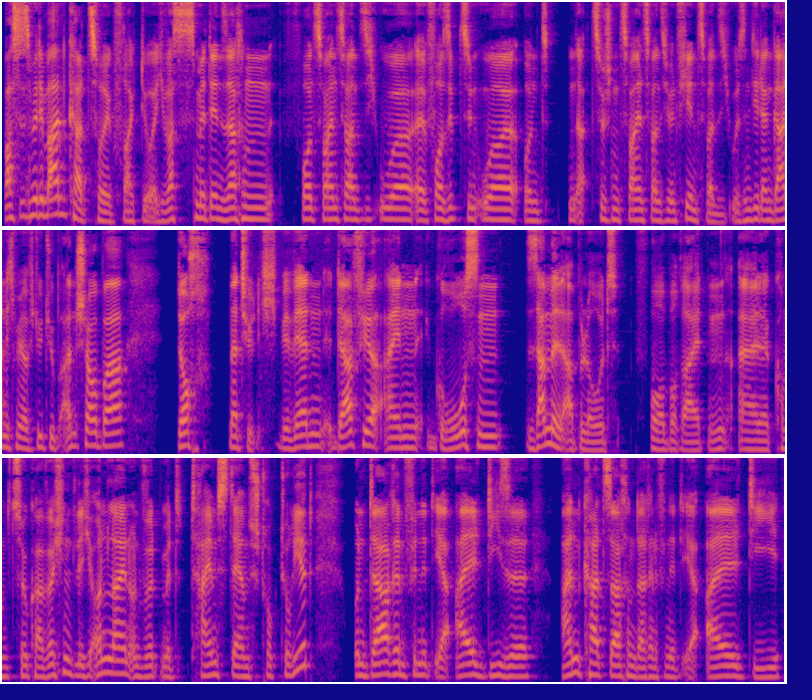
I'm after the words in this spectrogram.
Was ist mit dem Uncut-Zeug, fragt ihr euch? Was ist mit den Sachen vor 22 Uhr, äh, vor 17 Uhr und na, zwischen 22 und 24 Uhr? Sind die dann gar nicht mehr auf YouTube anschaubar? Doch, natürlich. Wir werden dafür einen großen Sammel-Upload vorbereiten. Äh, der kommt circa wöchentlich online und wird mit Timestamps strukturiert. Und darin findet ihr all diese Uncut-Sachen, darin findet ihr all die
